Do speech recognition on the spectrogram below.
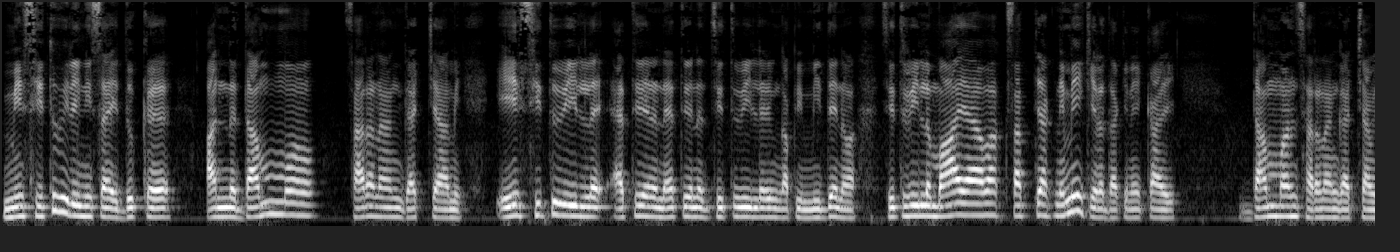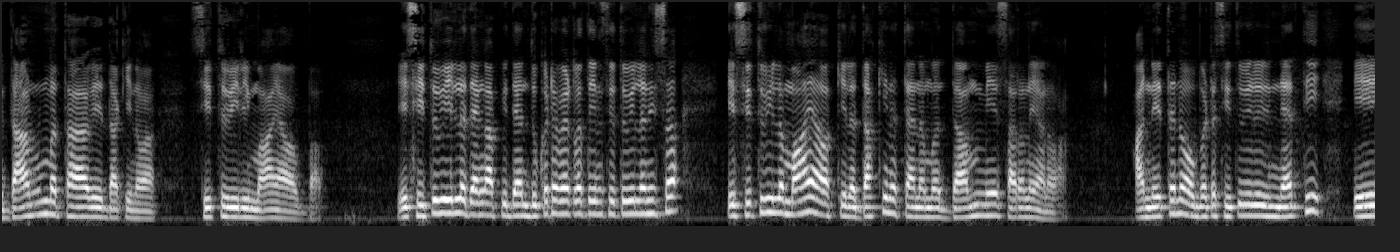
මේ සිතුවිලි නිසායි දුක අන්න ධම්මෝ සරණං ගච්ඡාමි. ඒ සිතුවිල්ල ඇති වෙන නැති වෙන සිතුවිල්ලෙන් අපි මිදෙනවා. සිතුවිල්ල මායාවක් සත්‍යයක් නෙමෙයි කියලා දකින එකයි ධම්මං සරණං ගච්ඡාමි. ධර්මතාවයේ දකිනවා සිතුවිලි මායාවක් බව. ඒ සිතුවිල්ල දැන් අපි දැන් දුකට වැටලා තියෙන සිතුවිල්ල නිසා ඒ සිතුවිල්ල මායාවක් කියලා දකින තැනම ධම්මේ සරණ යනවා. අන්න එතන ඔබට සිතුවිලි නැති ඒ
